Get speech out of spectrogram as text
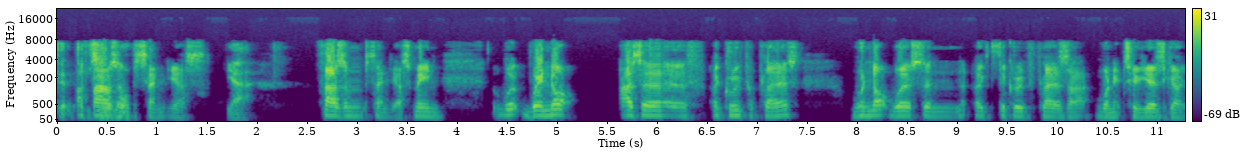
that A thousand enough- percent yes. Yeah, thousand percent yes. I mean, we're, we're not as a a group of players. We're not worse than uh, the group of players that won it two years ago.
